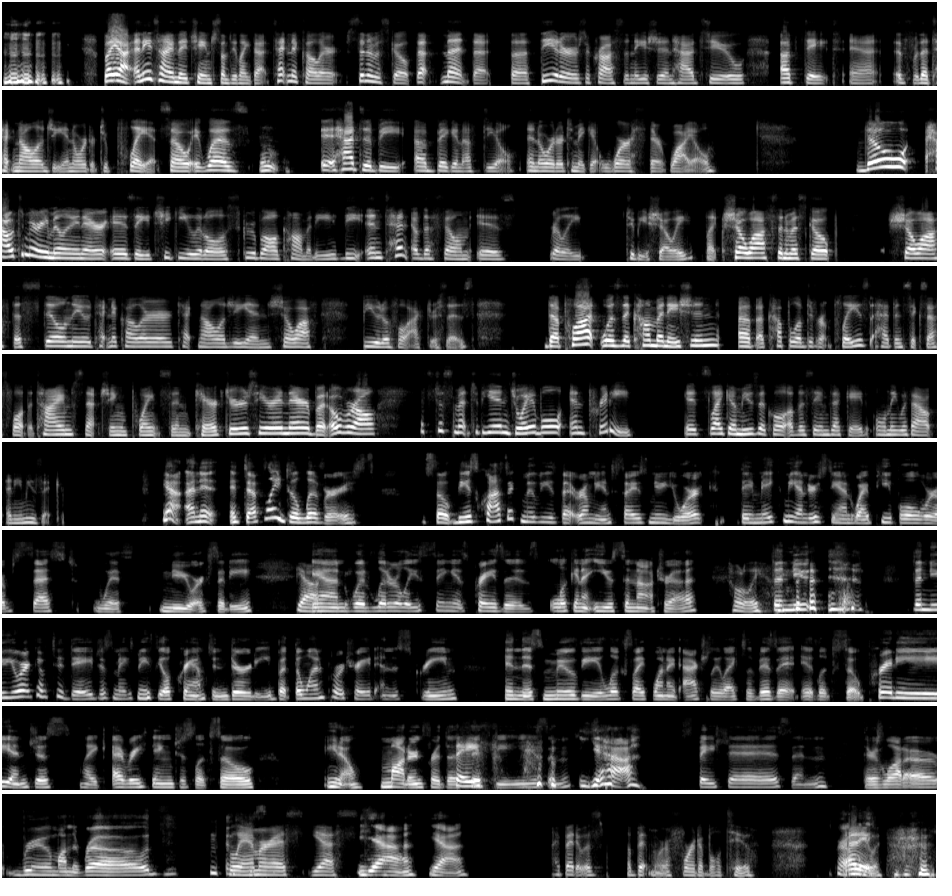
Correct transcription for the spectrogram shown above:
But yeah, anytime they changed something like that, Technicolor, CinemaScope, that meant that the theaters across the nation had to update and uh, for the technology in order to play it. So it was Ooh. it had to be a big enough deal in order to make it worth their while. Though How to Marry a Millionaire is a cheeky little screwball comedy, the intent of the film is really to be showy, like show off CinemaScope, show off the still new Technicolor technology, and show off beautiful actresses. The plot was the combination of a couple of different plays that had been successful at the time, snatching points and characters here and there, but overall, it's just meant to be enjoyable and pretty. It's like a musical of the same decade, only without any music. Yeah, and it it definitely delivers. So these classic movies that romanticize New York, they make me understand why people were obsessed with New York City Yeah, and would literally sing its praises looking at you Sinatra. totally. The new the New York of today just makes me feel cramped and dirty, but the one portrayed in the screen in this movie looks like one I'd actually like to visit. It looks so pretty and just like everything just looks so you know, modern for the Safe. 50s and yeah, spacious and there's a lot of room on the roads. Glamorous. Yes. Yeah, yeah. I bet it was a bit more affordable too. Probably. Anyway,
